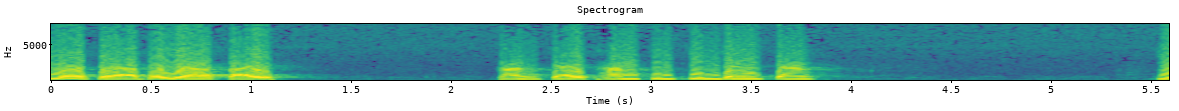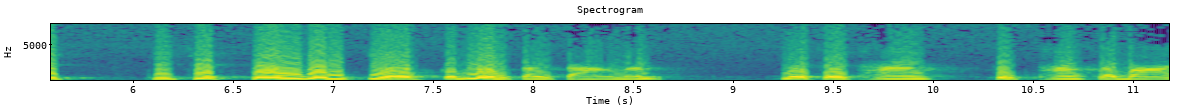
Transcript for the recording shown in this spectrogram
แล้วแต่พยาใสตั้งใจทำจริงๆจังๆจิตที่คิดปรุงยุ่งเกี่ยวกับเรื่องต่างๆนั้น ไม่ใช่ทางสุขทางสบาย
